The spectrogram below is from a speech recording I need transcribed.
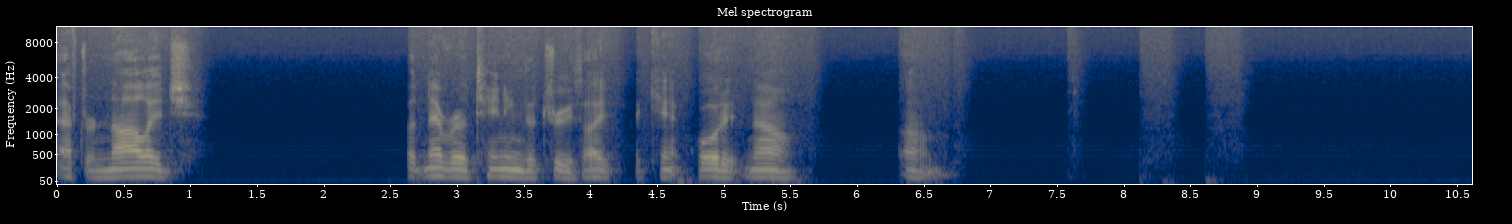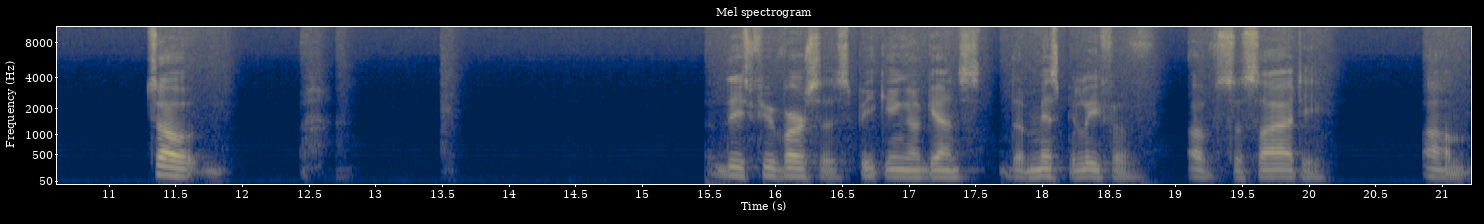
after knowledge, but never attaining the truth. I, I can't quote it now. Um, so, these few verses speaking against the misbelief of, of society, um,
